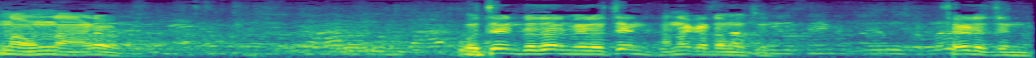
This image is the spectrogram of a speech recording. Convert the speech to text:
ఉన్నా ఉన్నా ఆడే ఉన్నా వచ్చేయండి బ్రదర్ మీరు వచ్చేయండి. అన్న కట్టం వచ్చింది. సైడ్ వచ్చింది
